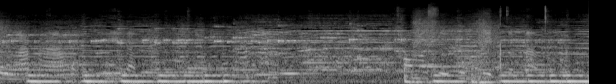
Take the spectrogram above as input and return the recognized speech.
คุณนะคะขอบที่แบบเข้ามาซื้อกลุ่มปิดจนแบบ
